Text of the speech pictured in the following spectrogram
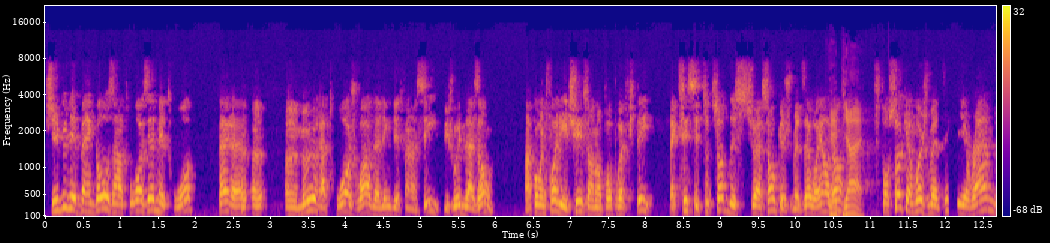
J'ai vu les Bengals en troisième et trois faire un, mur à trois joueurs de ligne défensive puis jouer de la zone. Encore une fois, les Chiefs n'en ont pas profité. Fait que, c'est toutes sortes de situations que je me disais, voyons donc. C'est pour ça que moi, je me dis que les Rams,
